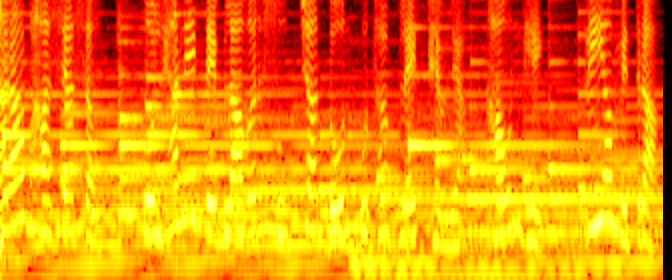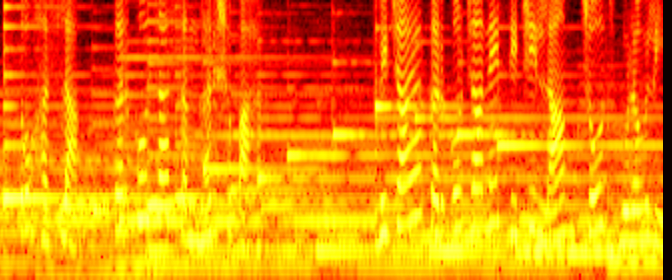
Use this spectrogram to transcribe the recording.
खराब हास्यासह कोल्ह्याने टेबलावर सूपच्या दोन उथळ प्लेट ठेवल्या. खाऊन घे. प्रिय मित्रा तो हसला. कर्कोचा संघर्ष पाहत. बिचाया कर्कोचाने तिची लांब चोच बुडवली.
